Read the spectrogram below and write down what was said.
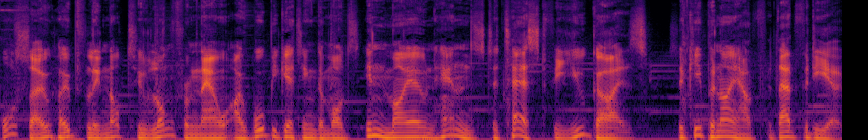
Also, hopefully not too long from now, I will be getting the mods in my own hands to test for you guys, so keep an eye out for that video.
